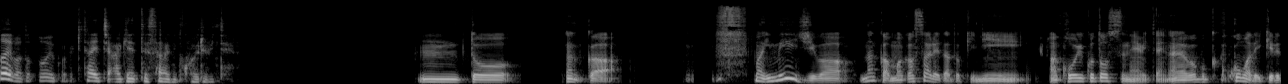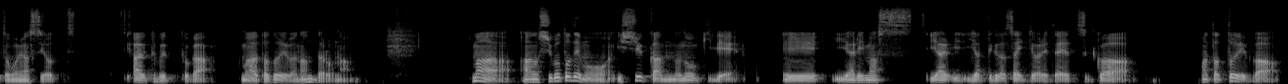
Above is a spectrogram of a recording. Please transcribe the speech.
例えばどどういうこと？期待値上げてさらに超えるみたいな。うんと、なんか、まあ、イメージは、なんか任された時に、あ、こういうことっすね、みたいな。僕、ここまでいけると思いますよ、ってアウトプットが。まあ、例えばなんだろうな。まあ、あの、仕事でも1週間の納期で、えーやります。や、やってくださいって言われたやつが、まあ、例えば、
